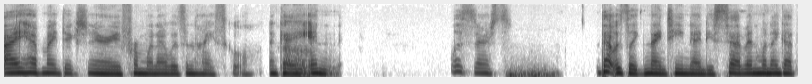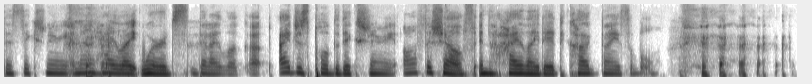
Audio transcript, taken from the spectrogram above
I have my dictionary from when I was in high school. Okay. Uh-huh. And listeners, that was like 1997 when I got this dictionary, and I highlight words that I look up. I just pulled the dictionary off the shelf and highlighted cognizable.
